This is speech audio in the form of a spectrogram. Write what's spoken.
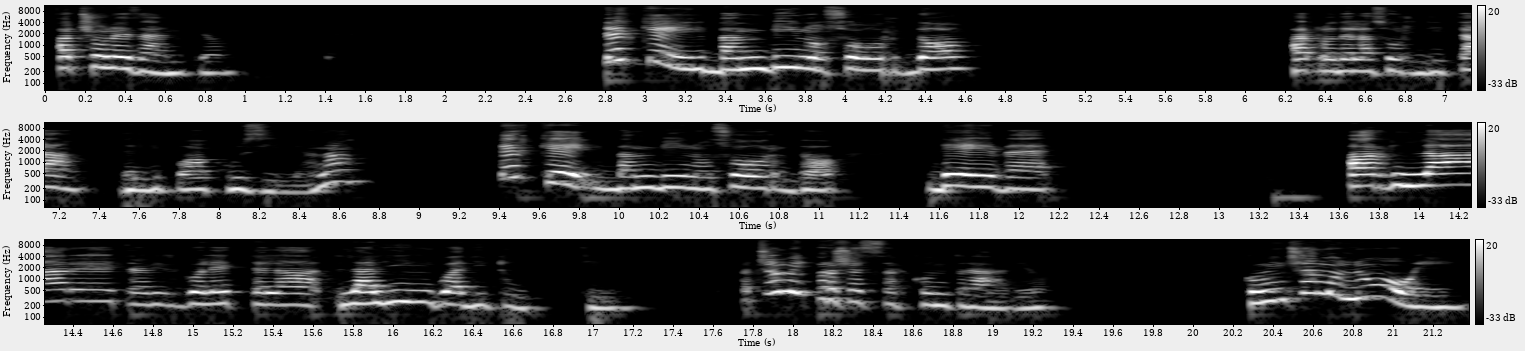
Faccio un esempio. Perché il bambino sordo, parlo della sordità, dell'ipoacusia, no? Perché il bambino sordo deve parlare, tra virgolette, la, la lingua di tutti. Facciamo il processo al contrario. Cominciamo noi,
